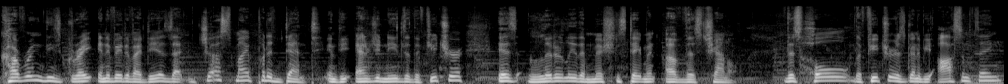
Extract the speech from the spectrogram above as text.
Covering these great innovative ideas that just might put a dent in the energy needs of the future is literally the mission statement of this channel. This whole the future is going to be awesome thing,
